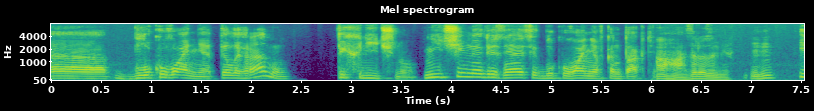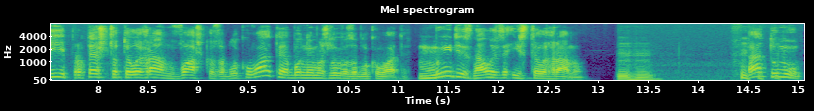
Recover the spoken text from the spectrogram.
е, блокування Телеграму технічно нічим не відрізняється від блокування ВКонтакті. Ага, зрозумів. Угу. І про те, що Телеграм важко заблокувати або неможливо заблокувати, ми дізналися із Телеграму. Угу. Та? Тому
